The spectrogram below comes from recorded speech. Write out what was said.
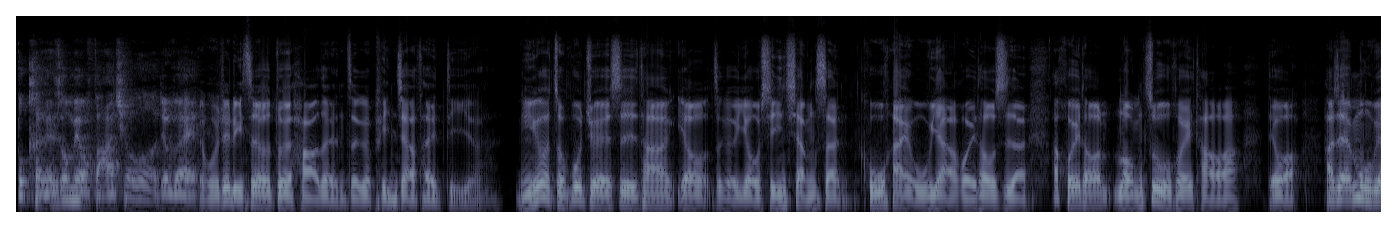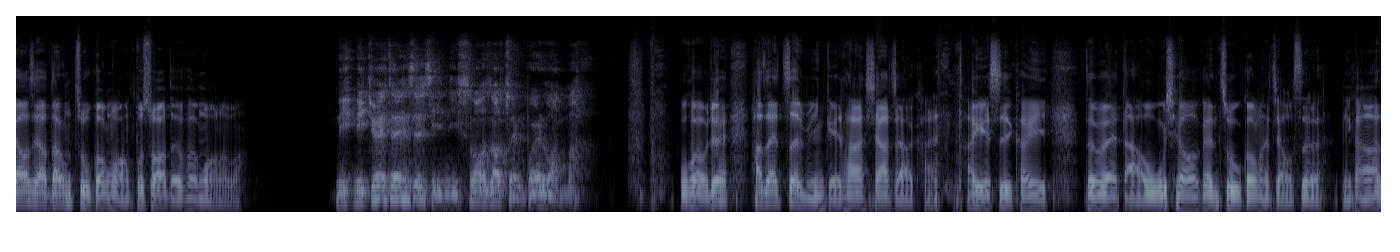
不可能说没有罚球哦，对不对？我觉得你这个对哈登这个评价太低了。你又总不觉得是他要这个有心向善，苦海无涯，回头是岸。他回头龙住回头啊，对吧？他现在目标是要当助攻王，不刷得分王了吗？你你觉得这件事情你说的时候嘴不会软吗？不会，我觉得他在证明给他的下家看，他也是可以，对不对？打无球跟助攻的角色，你看他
